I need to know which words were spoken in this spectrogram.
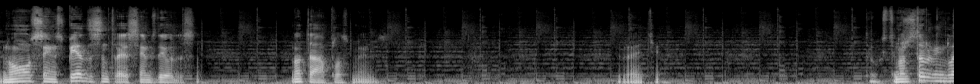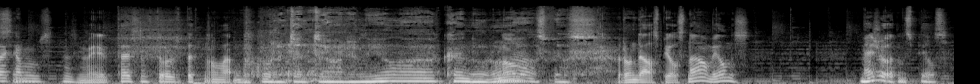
Nu, 150 x 120. Nu, tā plus mīnus. Rēķina. Nu, tur viņi laikam nezinu, vai ir taisnība stūris, bet nu labi. Nu, kur tad tā ir lielāka? Nu, Runāls pils. Rundāls pils nav Vilnis. Mežotnes pilsēta.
